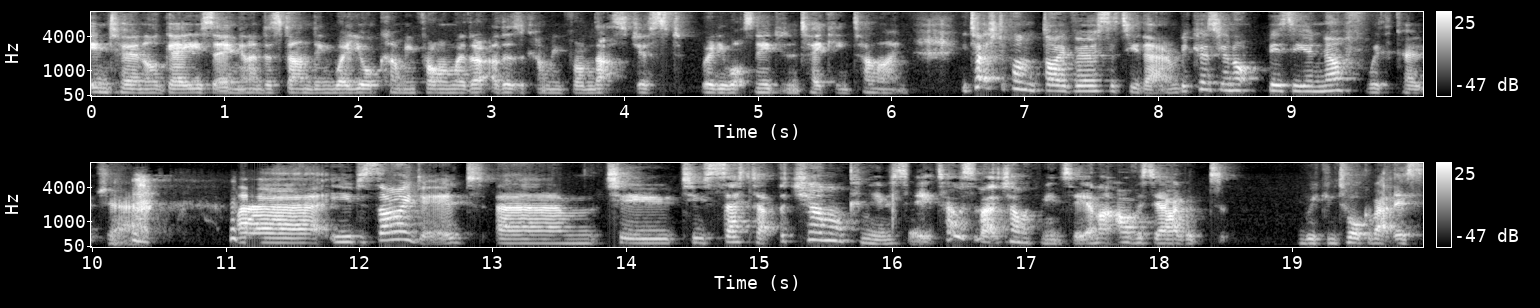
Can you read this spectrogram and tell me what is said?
internal gazing and understanding where you're coming from and where others are coming from that's just really what's needed and taking time. You touched upon diversity there. And because you're not busy enough with Coach Air uh, you decided um, to to set up the channel community. Tell us about the channel community, and obviously, I would we can talk about this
